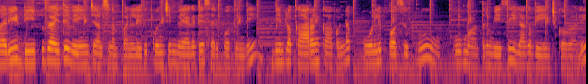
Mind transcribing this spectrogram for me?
మరీ డీప్గా అయితే వేయించాల్సిన పని లేదు. కొంచెం వేగతే సరిపోతుంది. దీంట్లో కారం కాకుండా ఓన్లీ పసుపు ఉప్పు మాత్రం వేసి ఇలాగ వేయించుకోవాలి.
